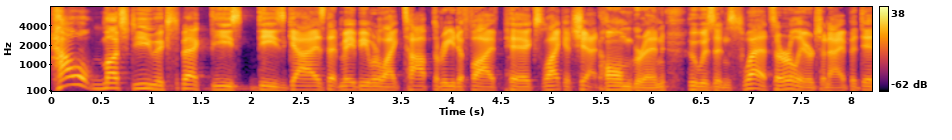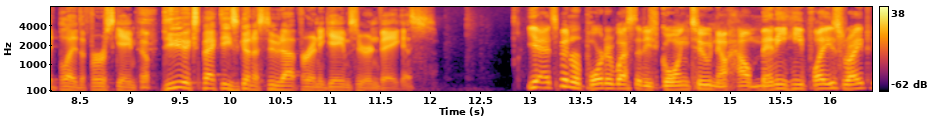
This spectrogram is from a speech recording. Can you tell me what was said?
How much do you expect these these guys that maybe were like top three to five picks, like a Chet Holmgren, who was in sweats earlier tonight but did play the first game? Yep. Do you expect he's going to suit up for any games here in Vegas? Yeah, it's been reported, Wes, that he's going to. Now, how many he plays, right,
